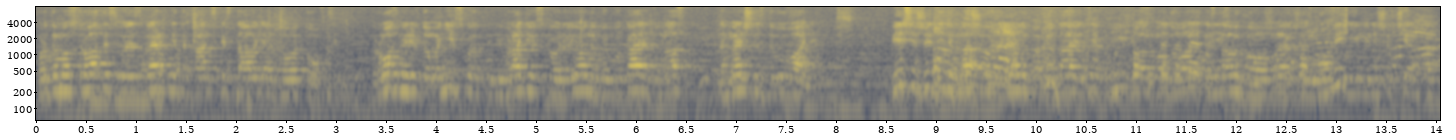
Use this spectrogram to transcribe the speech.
продемонструвати своє зверхнє та ханське ставлення до литовців. Розмірів Доманівського і Врадіївського району викликає до нас не менше здивування. Більшість жителів нашого району пам'ятають, як ми, Молдаваненко, стали головою імені Шевченка,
